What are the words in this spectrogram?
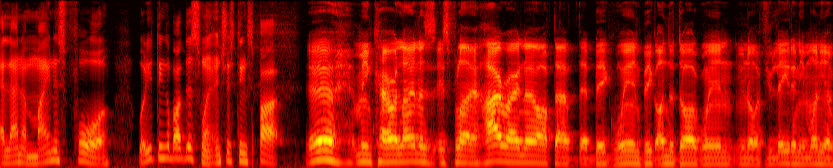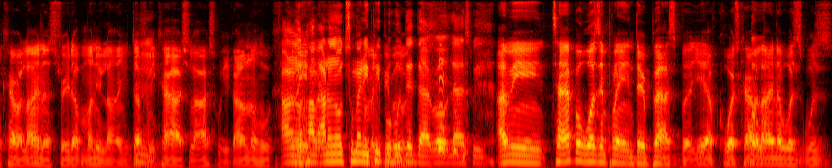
Atlanta minus four. What do you think about this one? Interesting spot. Yeah, I mean Carolina's is flying high right now off that that big win, big underdog win. You know, if you laid any money on Carolina, straight up money line, you definitely cashed last week. I don't know who. Mm. I don't know. mean, How, I don't know too many, many people, who did that road last week. I mean, Tampa wasn't playing their best, but yeah, of course, Carolina was was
